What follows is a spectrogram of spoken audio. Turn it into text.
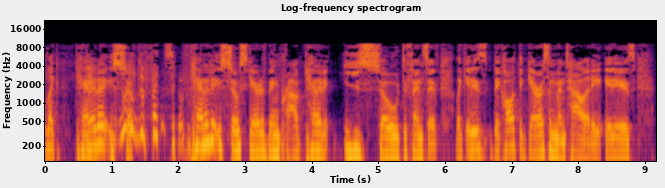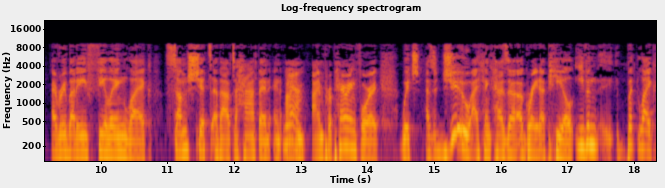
Like Canada is so, defensive. Canada is so scared of being proud. Canada is so defensive. Like it is, they call it the garrison mentality. It is everybody feeling like some shit's about to happen and Yeah. I'm, I'm preparing for it, which as a Jew, I think has a, a great appeal. Even, but like,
